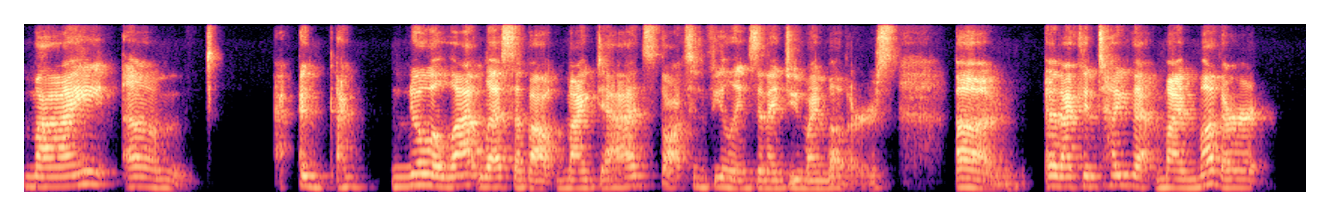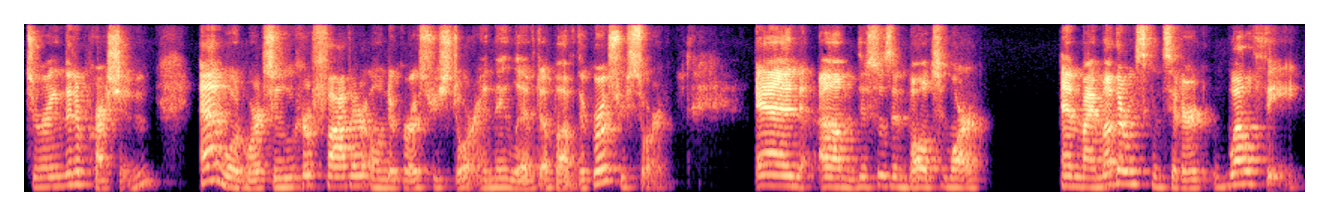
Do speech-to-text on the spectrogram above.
my um, I, I know a lot less about my dad's thoughts and feelings than I do my mother's. Um, and I can tell you that my mother, during the Depression and World War II, her father owned a grocery store and they lived above the grocery store. And um, this was in Baltimore. And my mother was considered wealthy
